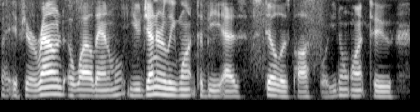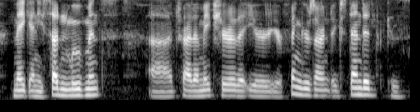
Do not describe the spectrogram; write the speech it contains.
if you're around a wild animal, you generally want to be as still as possible. You don't want to make any sudden movements. Uh, try to make sure that your, your fingers aren't extended because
